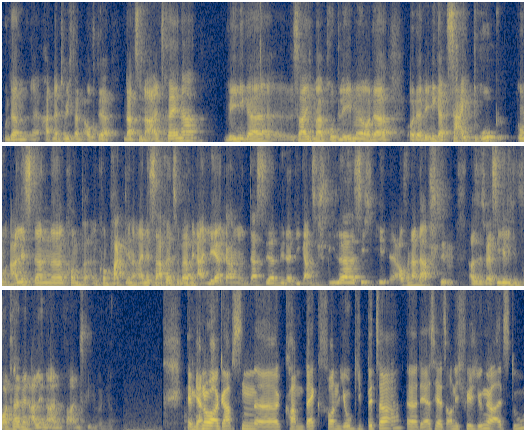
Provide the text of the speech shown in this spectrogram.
Und dann äh, hat natürlich dann auch der Nationaltrainer weniger, äh, sage ich mal, Probleme oder, oder weniger Zeitdruck, um alles dann äh, kompakt in eine Sache zu werfen, in einen Lehrgang und dass dann wieder die ganzen Spieler sich aufeinander abstimmen. Also es wäre sicherlich ein Vorteil, wenn alle in einem Verein spielen würden. Im Januar gab es ein äh, Comeback von Yogi Bitter. Äh, der ist ja jetzt auch nicht viel jünger als du.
